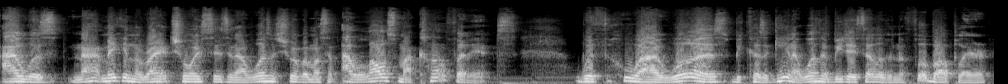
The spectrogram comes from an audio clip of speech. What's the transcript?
I was not making the right choices and I wasn't sure about myself. I lost my confidence with who I was because again, I wasn't BJ Sullivan, the football player.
